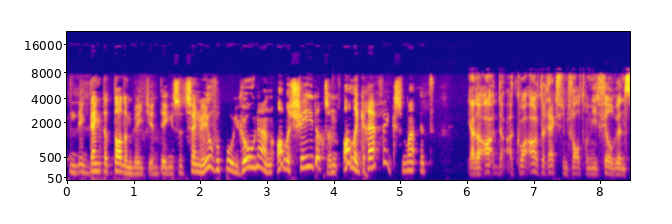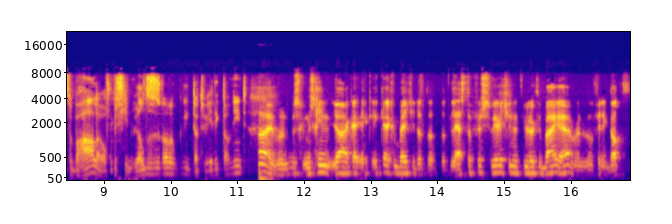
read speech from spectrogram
ik denk dat dat een beetje het ding is. Het zijn heel veel polygonen en alle shaders en alle graphics, maar het, Ja, de, qua art direction valt er niet veel winst te behalen. Of misschien wilden ze dat ook niet, dat weet ik dan niet. Nee, misschien, ja, kijk, ik, ik kreeg een beetje dat, dat, dat Last of Us sfeertje natuurlijk erbij. Hè? Maar dan vind ik dat,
